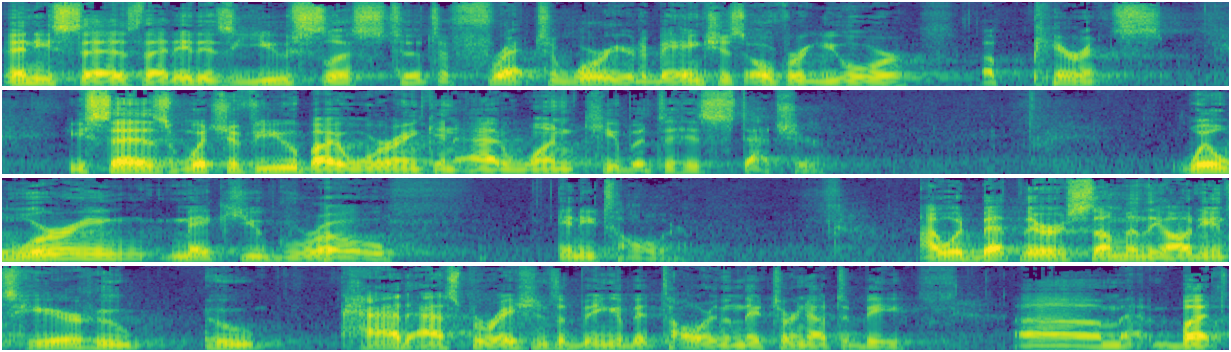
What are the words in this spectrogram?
Then he says that it is useless to, to fret, to worry, or to be anxious over your appearance. He says, Which of you by worrying can add one cubit to his stature? Will worrying make you grow any taller? I would bet there are some in the audience here who, who had aspirations of being a bit taller than they turned out to be. Um, but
